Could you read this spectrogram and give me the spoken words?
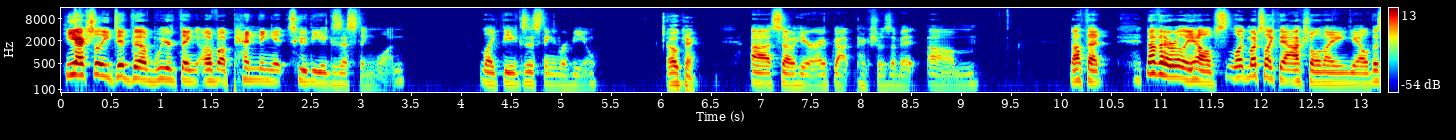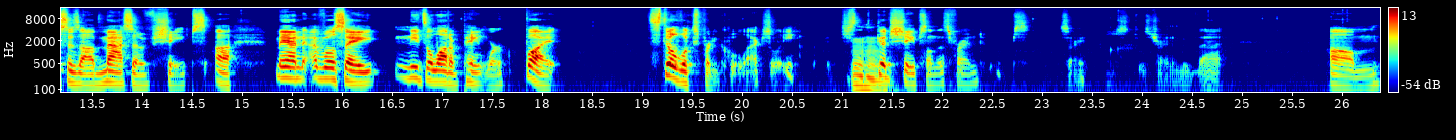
He actually did the weird thing of appending it to the existing one, like the existing review. Okay. Uh, so here I've got pictures of it. Um, not that not that really helps. Like much like the actual Nightingale, this is a uh massive shapes. Uh, man, I will say needs a lot of paint work, but still looks pretty cool actually. Just Mhm. good shapes on this friend. Oops, sorry, just was trying to move that. Um,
